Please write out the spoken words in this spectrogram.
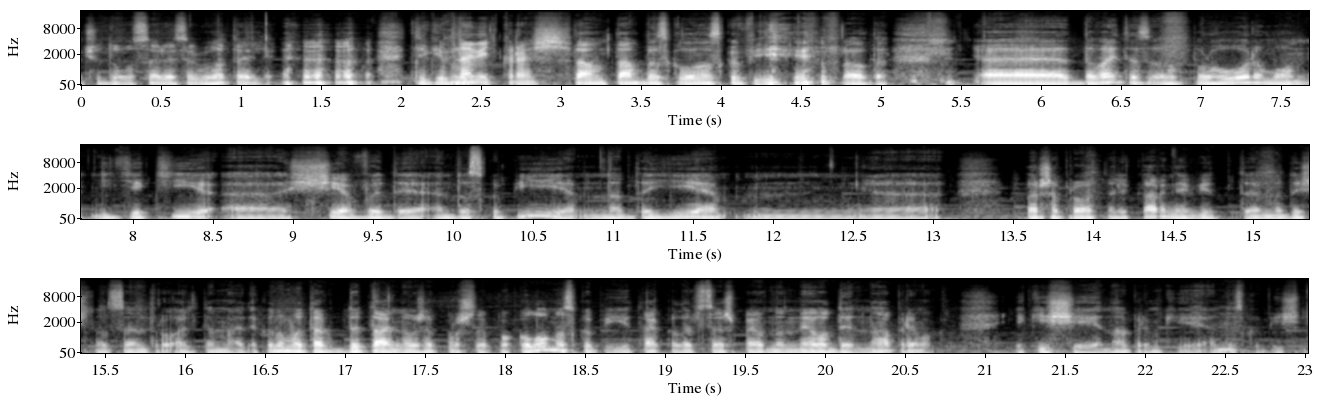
Чудово, сервіс як в готелі. Тільки Навіть краще. там, там без колоноскопії, правда. Е, давайте поговоримо, які е, ще види ендоскопії надає е, перша приватна лікарня від медичного центру Альтамедик. Ну, ми так детально вже пройшли по колоноскопії, так, але це ж певно не один напрямок, які ще є напрямки ендоскопічні.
